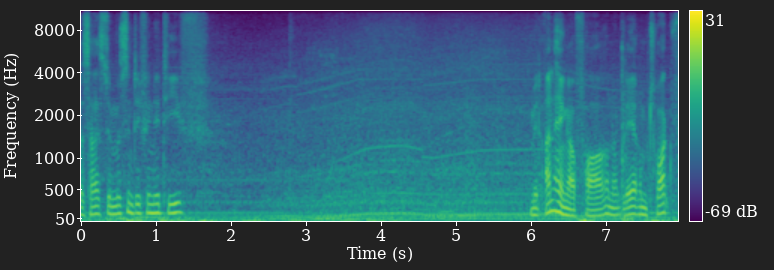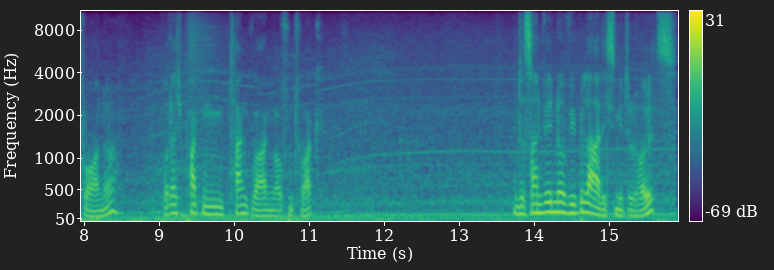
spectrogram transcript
Das heißt, wir müssen definitiv mit Anhänger fahren und leerem Truck vorne. Oder ich packe einen Tankwagen auf den Truck. Interessant wird nur, wie belade ich das Mittelholz.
